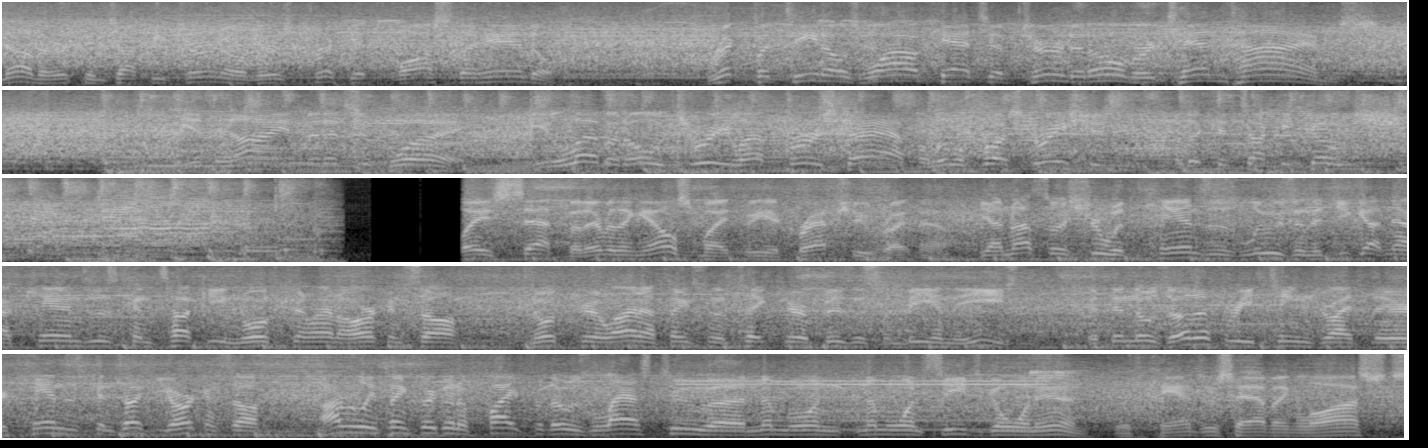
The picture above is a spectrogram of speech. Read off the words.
Another Kentucky turnovers. Prickett lost the handle. Rick Pitino's Wildcats have turned it over 10 times in nine minutes of play. 11.03 left first half. A little frustration for the Kentucky coach. Play set, but everything else might be a crapshoot right now. Yeah, I'm not so sure with Kansas losing that you got now Kansas, Kentucky, North Carolina, Arkansas. North Carolina, I think, going to take care of business and be in the East. But then those other three teams right there, Kansas, Kentucky, Arkansas, I really think they're going to fight for those last two uh, number one number one seeds going in. With Kansas having lost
